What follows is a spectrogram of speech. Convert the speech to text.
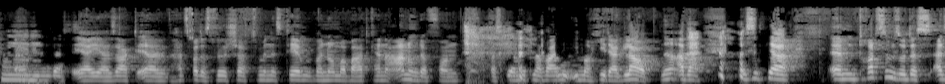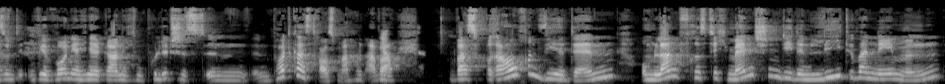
mhm. ähm, dass er ja sagt, er hat zwar das Wirtschaftsministerium übernommen, aber hat keine Ahnung davon, was ja mittlerweile ihm auch jeder glaubt. Ne? Aber es ist ja ähm, trotzdem so, dass, also wir wollen ja hier gar nicht ein politisches ein, ein Podcast draus machen, aber ja. Was brauchen wir denn, um langfristig Menschen, die den Lead übernehmen,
